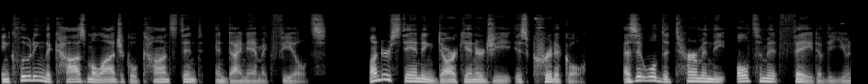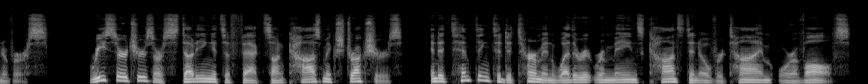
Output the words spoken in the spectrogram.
including the cosmological constant and dynamic fields. Understanding dark energy is critical, as it will determine the ultimate fate of the universe. Researchers are studying its effects on cosmic structures and attempting to determine whether it remains constant over time or evolves.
